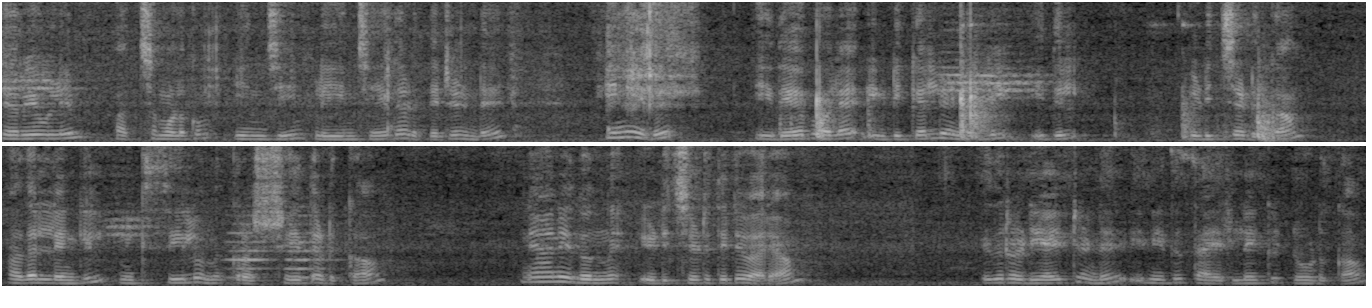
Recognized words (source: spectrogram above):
ചെറിയ ഉള്ളിയും പച്ചമുളകും ഇഞ്ചിയും ക്ലീൻ ചെയ്തെടുത്തിട്ടുണ്ട്. ഇനി ഇത് ഇതേപോലെ ഇടിക്കല്ലുണ്ടെങ്കിൽ ഇതിൽ പിടിച്ചെടുക്കാം. അതല്ലെങ്കിൽ മിക്സിയിൽ ഒന്ന് ക്രഷ് ചെയ്തെടുക്കാം. ഞാനിതൊന്ന് ഇടിച്ചെടുത്തിട്ട് വരാം. ഇത് റെഡി ആയിട്ടുണ്ട്. ഇനി ഇത് തൈരിലേക്ക് ഇട്ട് കൊടുക്കാം.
